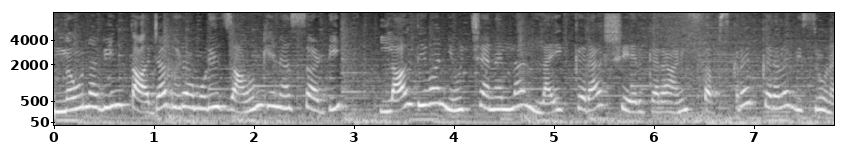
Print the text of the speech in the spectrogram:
नवनवीन ताज्या घडामोडी जाणून घेण्यासाठी लाल दिवा न्यूज चॅनलला लाईक करा शेअर करा आणि सबस्क्राईब करायला विसरू नका.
